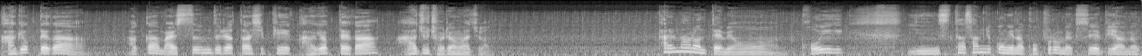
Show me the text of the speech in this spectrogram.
가격대가 아까 말씀드렸다시피 가격대가 아주 저렴하죠. 8만원대면 거의 인스타 360이나 고프로 맥스에 비하면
